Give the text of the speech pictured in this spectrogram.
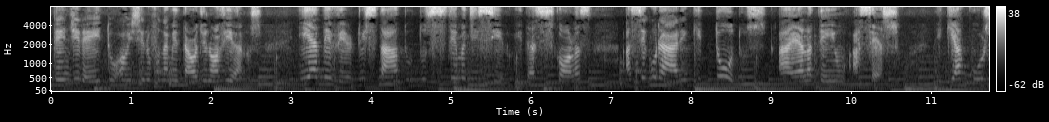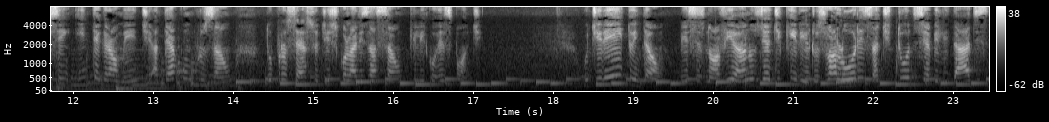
tem direito ao ensino fundamental de nove anos. E é dever do Estado, do sistema de ensino e das escolas assegurarem que todos a ela tenham acesso e que a cursem integralmente até a conclusão do processo de escolarização que lhe corresponde. O direito, então, nesses nove anos, de adquirir os valores, atitudes e habilidades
